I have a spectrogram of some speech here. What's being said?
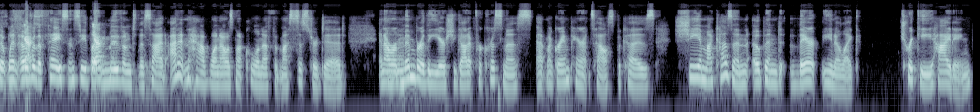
That went yes. over the face, and so you'd like Yeah. move them to the side. I didn't have one. I was not cool enough, but my sister did. And I mm-hmm. remember the year she got it for Christmas at my grandparents' house because she and my cousin opened their, you know, like tricky hiding,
